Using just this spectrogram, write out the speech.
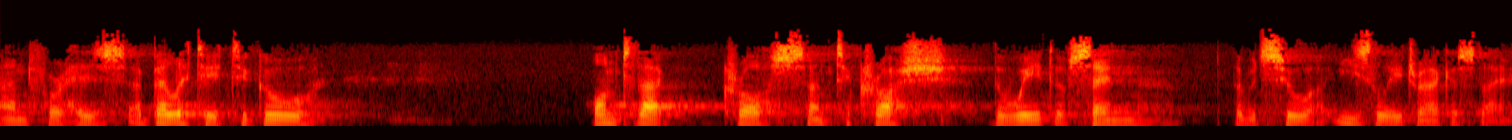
and for his ability to go onto that cross and to crush the weight of sin that would so easily drag us down.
